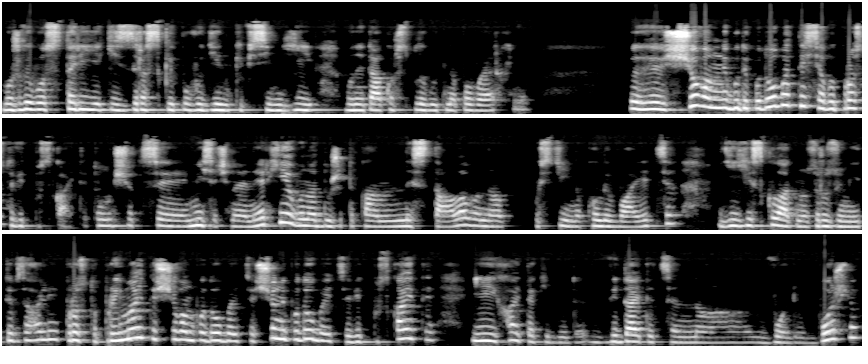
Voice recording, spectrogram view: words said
Можливо, старі якісь зразки поведінки в сім'ї, вони також спливуть на поверхню. Е, Що вам не буде подобатися, ви просто відпускайте, тому що це місячна енергія, вона дуже така нестала, вона постійно коливається, її складно зрозуміти взагалі. Просто приймайте, що вам подобається, що не подобається, відпускайте, і хай так і буде. Віддайте це на волю Божю,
